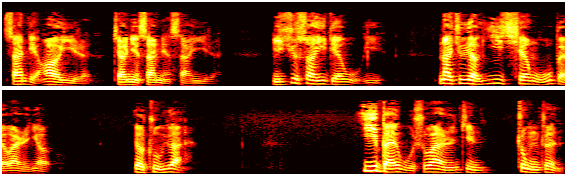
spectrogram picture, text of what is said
三点二亿人，将近三点三亿人，你就算一点五亿，那就要一千五百万人要要住院，一百五十万人进重症。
